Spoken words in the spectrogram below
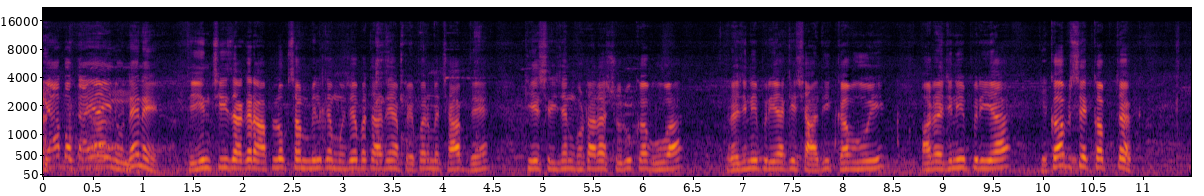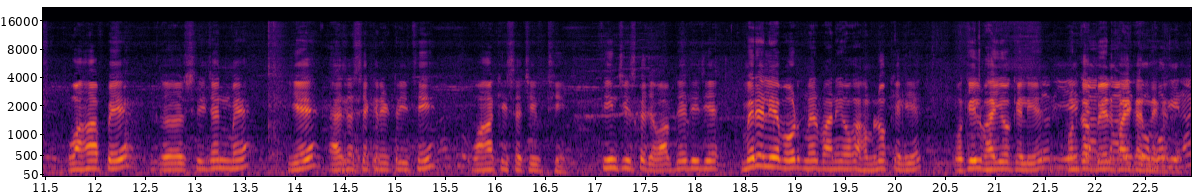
क्या बताया इन्होंने? नहीं नहीं तीन चीज़ अगर आप लोग सब मिलकर मुझे बता दें या पेपर में छाप दें कि ये सृजन घोटाला शुरू कब हुआ, रजनी प्रिया की शादी कब हुई और रजनी प्रिया कब से कब तक वहाँ पे सृजन में ये एज ए सेक्रेटरी थी, वहाँ की सचिव थी। तीन चीज़ का जवाब दे दीजिए। मेरे लिए बहुत मेहरबानी होगा हम लोग के लिए वकील भाइयों के लिए उनका बेल तो करने के लिए। ना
